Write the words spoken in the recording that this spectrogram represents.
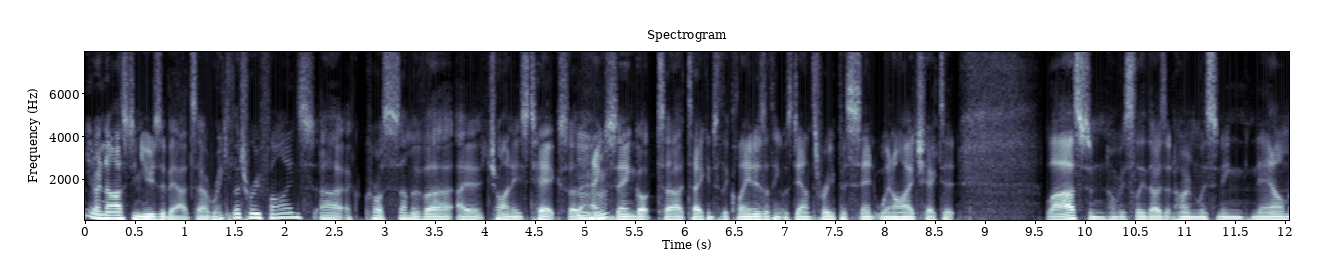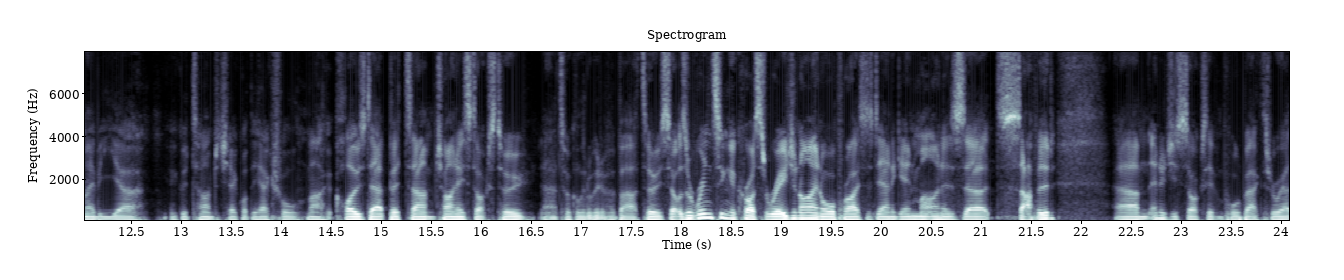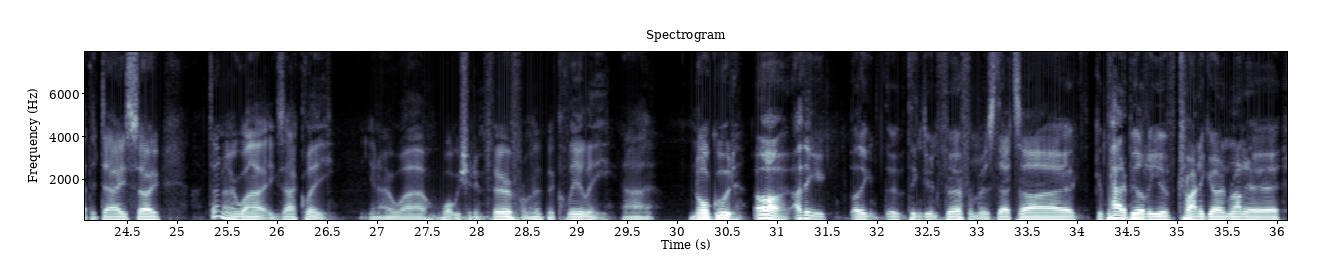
you know, nasty news about uh, regulatory fines uh, across some of uh, uh, Chinese tech. So the Hang Mhm. Seng got uh, taken to the cleaners. I think it was down 3% when I checked it last. And obviously, those at home listening now, maybe uh, a good time to check what the actual market closed at. But um, Chinese stocks too uh, took a little bit of a bath too. So it was a rinsing across the region. Iron ore prices down again. Miners uh, suffered. Um, energy stocks even pulled back throughout the day. So I don't know uh, exactly, you know, uh, what we should infer from it, but clearly uh, not good. Oh, I think I think the thing to infer from is that uh, compatibility of trying to go and run a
